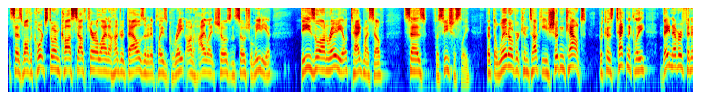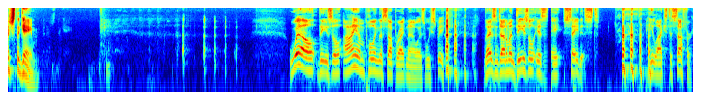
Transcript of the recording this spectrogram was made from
It says while the court storm cost South Carolina 100,000 and it plays great on highlight shows and social media, Diesel on radio, tagged myself, says facetiously that the win over Kentucky shouldn't count because technically they never finished the game. Well, Diesel, I am pulling this up right now as we speak. Ladies and gentlemen, Diesel is a sadist. he likes to suffer.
